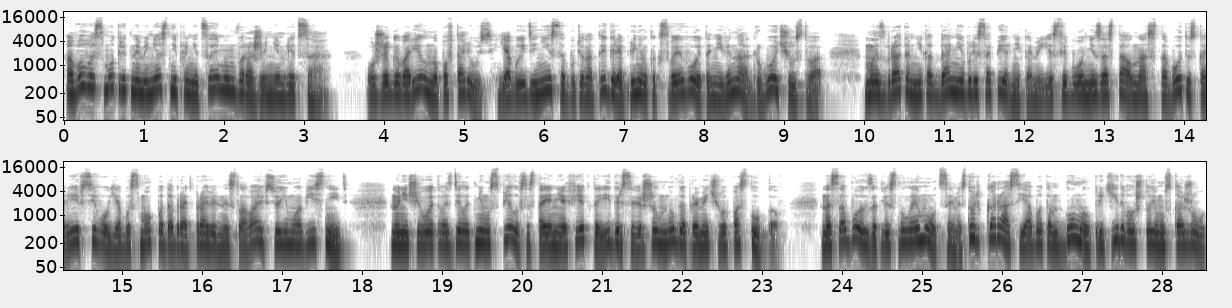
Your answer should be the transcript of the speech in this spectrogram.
А Вова смотрит на меня с непроницаемым выражением лица. Уже говорил, но повторюсь, я бы и Дениса, будь он от Игоря, принял как своего, это не вина, другое чувство. Мы с братом никогда не были соперниками. Если бы он не застал нас с тобой, то, скорее всего, я бы смог подобрать правильные слова и все ему объяснить. Но ничего этого сделать не успел, и в состоянии аффекта Игорь совершил много опрометчивых поступков. Нас обоих захлестнуло эмоциями. Столько раз я об этом думал, прикидывал, что ему скажу.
